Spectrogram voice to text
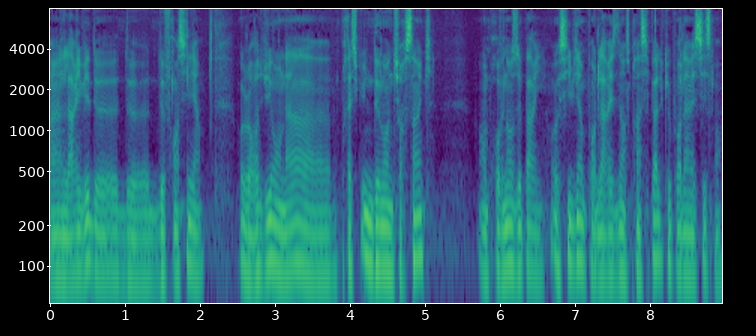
enfin, l'arrivée de, de, franciliens. Aujourd'hui, on a euh, presque une demande sur cinq en provenance de Paris, aussi bien pour de la résidence principale que pour l'investissement.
